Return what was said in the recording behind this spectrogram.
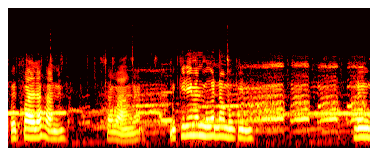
เปิดไฟแล้วค่ะสว่างแล้วเมื่อกี้นี้มันมืดเนาะเมื่อกี้ลืม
